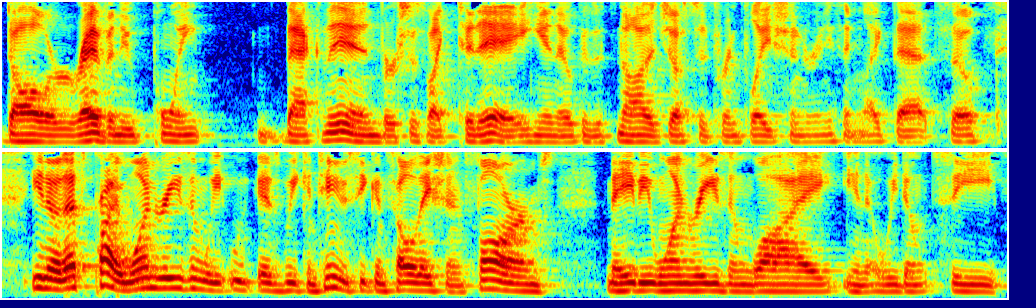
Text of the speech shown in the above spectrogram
dollar revenue point back then versus like today, you know, because it's not adjusted for inflation or anything like that. So, you know, that's probably one reason we, we, as we continue to see consolidation in farms, maybe one reason why, you know, we don't see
